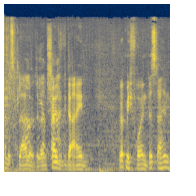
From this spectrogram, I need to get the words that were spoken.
Alles klar, Leute, dann schaltet wieder ein. Würde mich freuen. Bis dahin.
